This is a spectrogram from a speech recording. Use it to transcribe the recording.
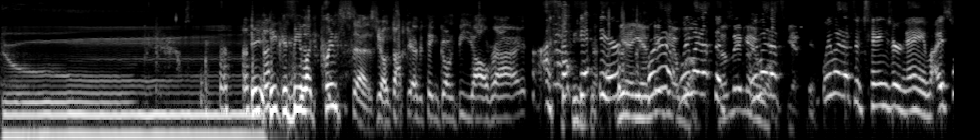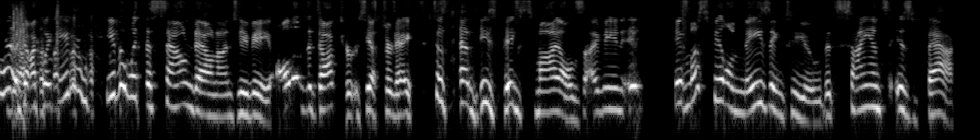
Doom. he, he could be like Prince says, you know, Doctor, everything going to be all right. yeah, here. Yeah, yeah, We're gonna- we might have to. No, we might will. have. Yes, yes. We might have to change your name. I swear, Doc. Like even even with the sound down on TV, all of the doctors yesterday just had these big smiles. I mean, it it must feel amazing to you that science is back,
